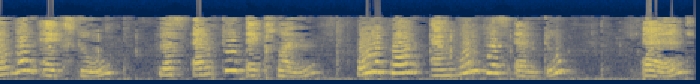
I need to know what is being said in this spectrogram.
m1x2 plus m2x1 whole upon m1 plus m2 and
